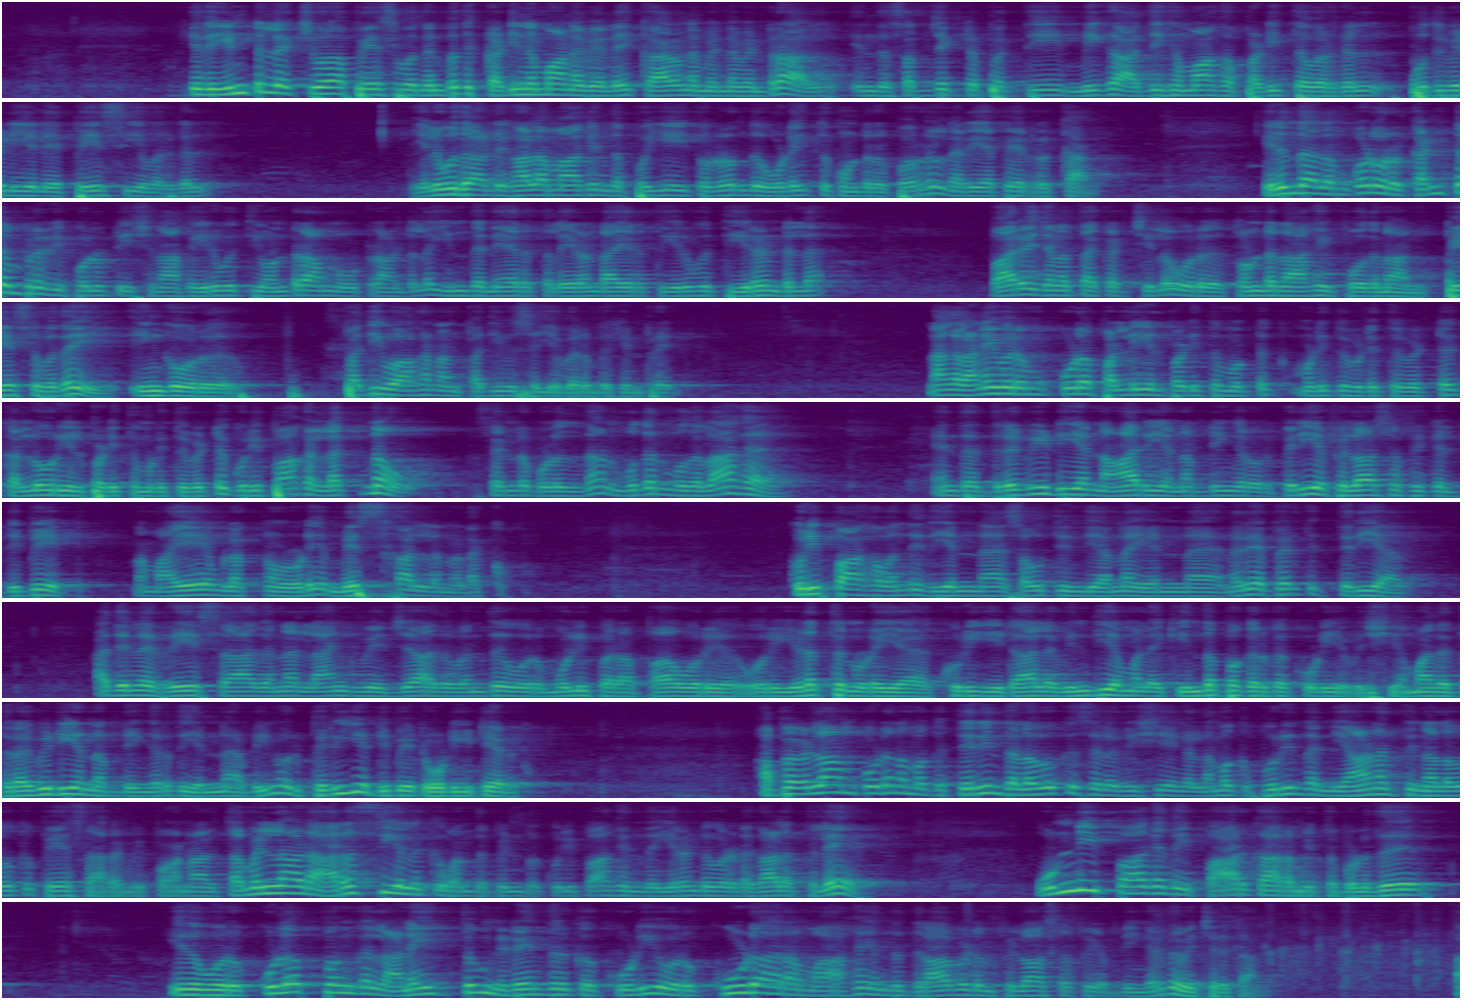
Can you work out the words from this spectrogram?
இது இன்டலெக்சுவலாக பேசுவது என்பது கடினமான வேலை. காரணம் என்னவென்றால் இந்த சப்ஜெக்டை பற்றி மிக அதிகமாக படித்தவர்கள் பொதுவெளியிலே பேசியவர்கள் எழுபது ஆண்டு காலமாக இந்த பொய்யை தொடர்ந்து உடைத்து கொண்டிருப்பவர்கள் நிறைய பேர் இருக்காங்க. இருந்தாலும் கூட ஒரு கண்டெம்பரரி பொலிட்டீஷியனாக இருபத்தி ஒன்றாம் நூற்றாண்டில் இந்த நேரத்தில் இரண்டாயிரத்தி இருபத்தி இரண்டில் பாரதிய ஜனதா கட்சியில் ஒரு தொண்டனாக இப்போது நான் பேசுவதை இங்கு ஒரு பதிவாக நான் பதிவு செய்ய விரும்புகின்றேன். நாங்கள் அனைவரும் கூட பள்ளியில் படித்து முட்டு முடித்து விடுத்துவிட்டு கல்லூரியில் படித்து முடித்துவிட்டு குறிப்பாக லக்னோ சென்ற பொழுதுதான் முதன் முதலாக இந்த திரவிடியன் ஆரியன் அப்படிங்கிற ஒரு பெரிய ஃபிலாசபிக்கல் டிபேட் நம்ம ஐஏஎம் லக்னோவுடைய மெஸ் ஹாலில் நடக்கும். குறிப்பாக வந்து இது என்ன சவுத் இந்தியானா என்ன நிறைய பேர்த்துக்கு தெரியாது. அது என்ன ரேஸா அது என்ன லாங்குவேஜா அது வந்து ஒரு மொழிபரப்பா ஒரு ஒரு இடத்தினுடைய குறியீடா இல்லை விந்திய மலைக்கு இந்த பக்கம் இருக்கக்கூடிய விஷயம் அந்த திராவிடியன் அப்படிங்கிறது என்ன அப்படின்னு ஒரு பெரிய டிபேட் ஓடிக்கிட்டே இருக்கும். அப்போ எல்லாம் கூட நமக்கு தெரிந்த அளவுக்கு சில விஷயங்கள் நமக்கு புரிந்த ஞானத்தின் அளவுக்கு பேச ஆரம்பிப்போம். ஆனால் தமிழ்நாடு அரசியலுக்கு வந்த பின்பு குறிப்பாக இந்த இரண்டு வருட காலத்திலே உன்னிப்பாக இதை பார்க்க ஆரம்பித்த பொழுது இது ஒரு குழப்பங்கள் அனைத்தும் நிறைந்திருக்கக்கூடிய ஒரு கூடாரமாக இந்த திராவிடம் ஃபிலாசபி அப்படிங்கிறத வச்சுருக்காங்க.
